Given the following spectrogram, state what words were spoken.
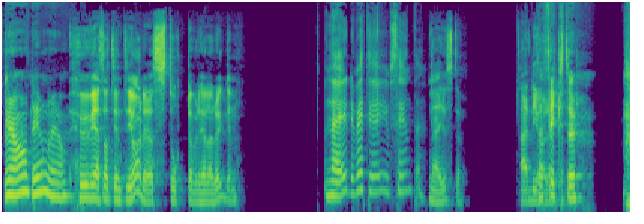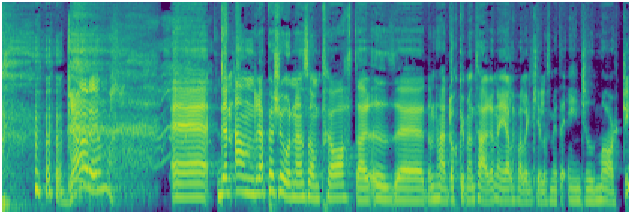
Ja, det undrar jag. Hur vet du att det inte gör det stort över hela ryggen? Nej, det vet jag i och för sig inte. Nej, just det. Nej, det gör Där det fick inte. du. Got him! Eh, den andra personen som pratar i eh, den här dokumentären är i alla fall en kille som heter Angel Marty.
